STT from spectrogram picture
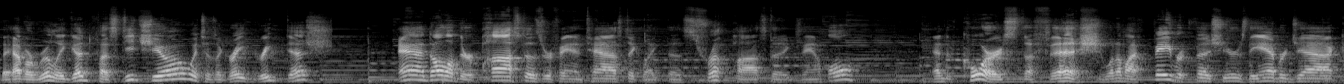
They have a really good pasticcio, which is a great Greek dish. And all of their pastas are fantastic, like the shrimp pasta example. And of course, the fish. One of my favorite fish here is the amberjack.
